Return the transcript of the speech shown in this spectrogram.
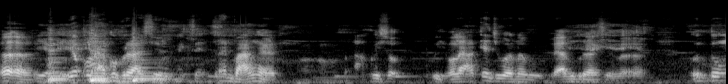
heeh. Iya, iya. ya apa lek aku berhasil keren banget aku iso wih oleh akeh juga aku lek aku berhasil heeh. untung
